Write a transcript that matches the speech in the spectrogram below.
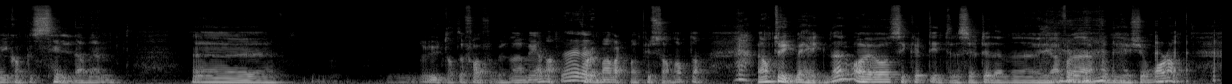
vi kan ikke selge den. Uh, uten at Fagforbundet er med. da nei, nei. For de har vært med og pussa den opp. da Men han Trygve Hegnar var jo sikkert interessert i den øya, for den er på 29 år. da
